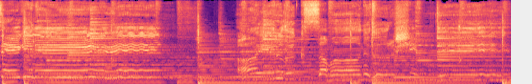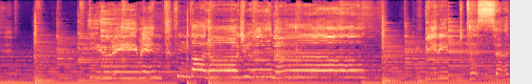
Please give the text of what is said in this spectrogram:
sevgilim. Ayrılık zamanıdır şimdi. Yüreğimin dar ağacına Bir ipte sen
